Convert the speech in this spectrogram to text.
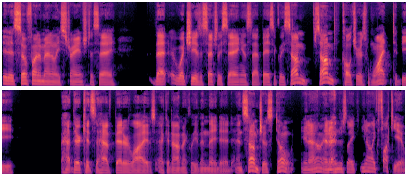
it is so fundamentally strange to say that what she is essentially saying is that basically some some cultures want to be their kids to have better lives economically than they did and some just don't you know and right. i'm just like you know like fuck you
